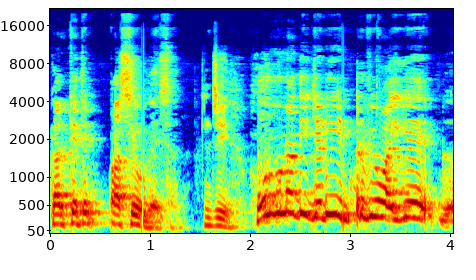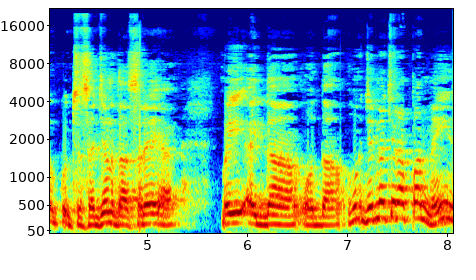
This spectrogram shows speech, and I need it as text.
ਕਰਕੇ ਤੇ ਪਾਸੇ ਹੋ ਗਏ ਸਨ। ਜੀ। ਹੁਣ ਉਹਨਾਂ ਦੀ ਜਿਹੜੀ ਇੰਟਰਵਿਊ ਆਈ ਹੈ ਕੁਝ ਸੱਜਣ ਦੱਸ ਰਹੇ ਆ ਬਈ ਐਦਾਂ ਉਦਾਂ ਹੁਣ ਜਿੰਨਾ ਚਿਰ ਆਪਾਂ ਨਹੀਂ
